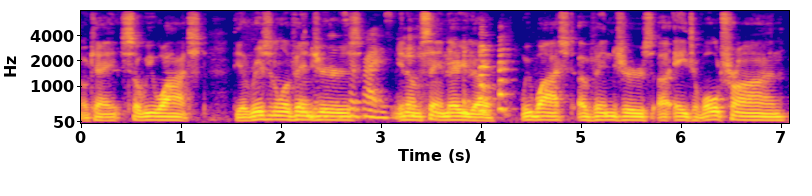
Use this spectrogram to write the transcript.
Okay, so we watched the original Avengers. You know what I'm saying? There you go. we watched Avengers: uh, Age of Ultron.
